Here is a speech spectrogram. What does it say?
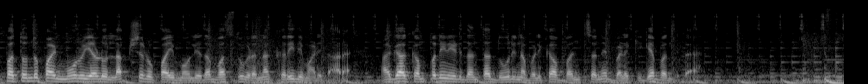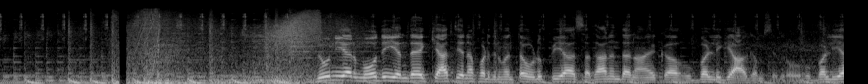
ಇಪ್ಪತ್ತೊಂದು ಪಾಯಿಂಟ್ ಮೂರು ಎರಡು ಲಕ್ಷ ರೂಪಾಯಿ ಮೌಲ್ಯದ ವಸ್ತುಗಳನ್ನು ಖರೀದಿ ಮಾಡಿದ್ದಾರೆ. ಆಗ ಕಂಪನಿ ನೀಡಿದಂಥ ದೂರಿನ ಬಳಿಕ ವಂಚನೆ ಬೆಳಕಿಗೆ ಬಂದಿದೆ. ಜೂನಿಯರ್ ಮೋದಿ ಎಂದೇ ಖ್ಯಾತಿಯನ್ನು ಪಡೆದಿರುವಂಥ ಉಡುಪಿಯ ಸದಾನಂದ ನಾಯಕ ಹುಬ್ಬಳ್ಳಿಗೆ ಆಗಮಿಸಿದರು. ಹುಬ್ಬಳ್ಳಿಯ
